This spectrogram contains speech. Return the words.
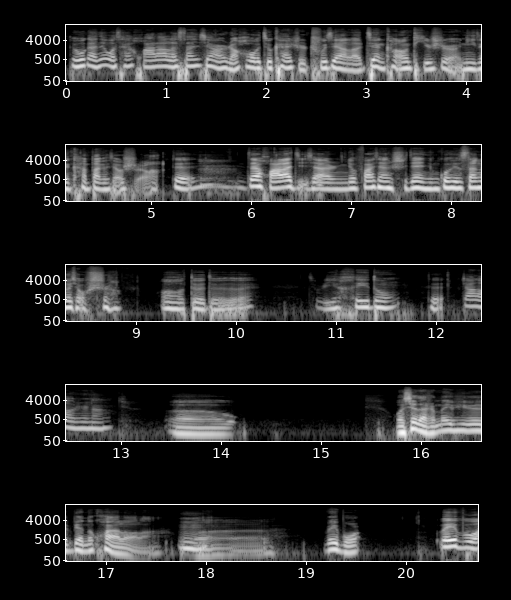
对我感觉我才划拉了三下，然后就开始出现了健康提示，你已经看半个小时了。对，你再划拉几下，你就发现时间已经过去三个小时了。哦，对对对，就是一黑洞。对，扎老师呢？呃，我卸载什么 A P P 变得快乐了？嗯，呃，微博，微博。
